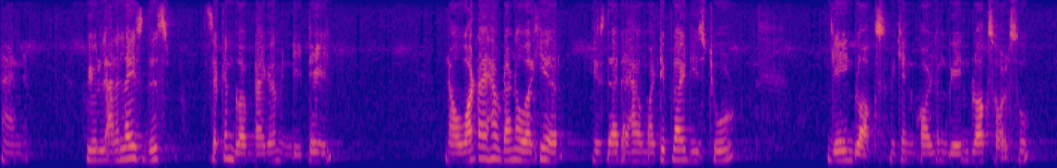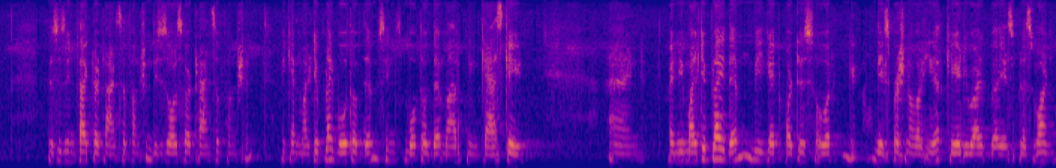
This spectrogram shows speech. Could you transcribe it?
And we will analyze this second block diagram in detail. Now what I have done over here is that I have multiplied these two gain blocks. We can call them gain blocks also this is in fact a transfer function. This is also a transfer function. We can multiply both of them since both of them are in cascade. And when we multiply them we get what is over the expression over here k divided by s plus 1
